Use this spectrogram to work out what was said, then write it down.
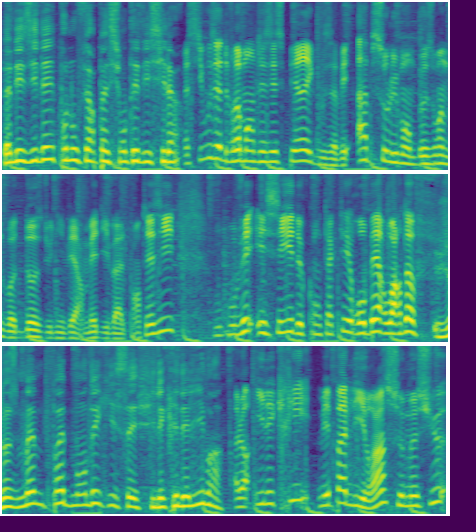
T'as des idées pour nous faire patienter d'ici là? Bah, si vous êtes vraiment désespéré et que vous avez absolument besoin de votre dose d'univers médiéval fantasy, vous pouvez essayer de contacter Robert Wardoff. J'ose même pas demander qui c'est. Il écrit des livres? Alors, il écrit, mais pas de livre. hein. Ce monsieur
